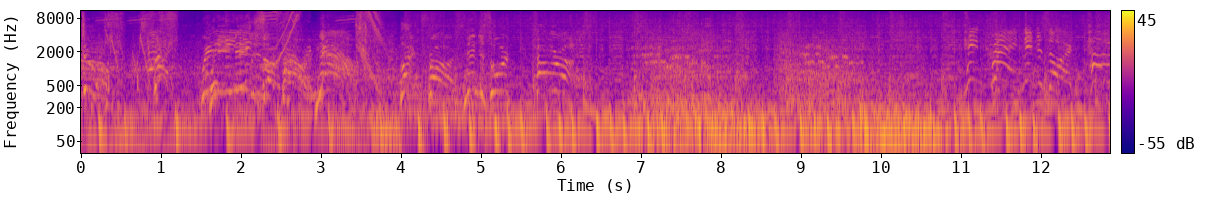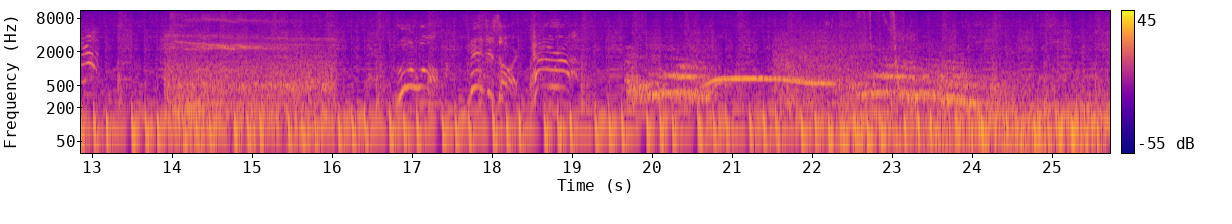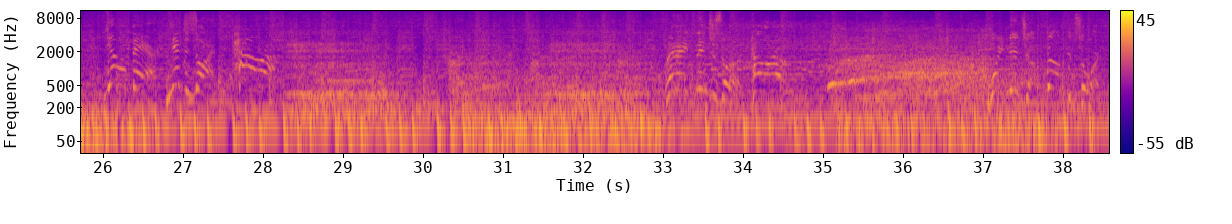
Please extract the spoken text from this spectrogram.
duel! Right! We, we need Ninjazord power now! Black Frog, Ninjazord, power up! Pink Crane, Ninjazord, power up! Blue Wolf, Ninjazord, power up! Ninja Falconzord.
